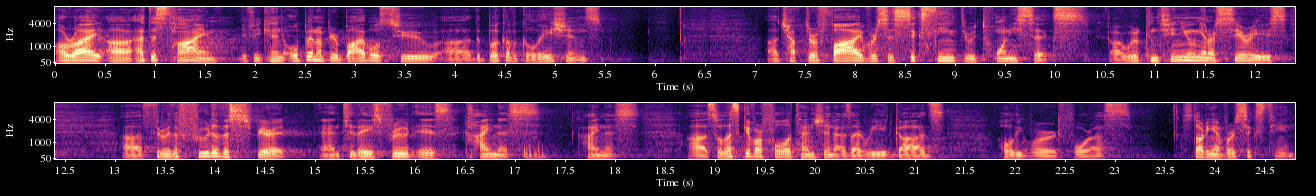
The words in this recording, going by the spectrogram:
All right, uh, at this time, if you can open up your Bibles to uh, the book of Galatians, uh, chapter 5, verses 16 through 26. Uh, we're continuing in our series uh, through the fruit of the Spirit, and today's fruit is kindness. Kindness. Uh, so let's give our full attention as I read God's holy word for us. Starting at verse 16.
